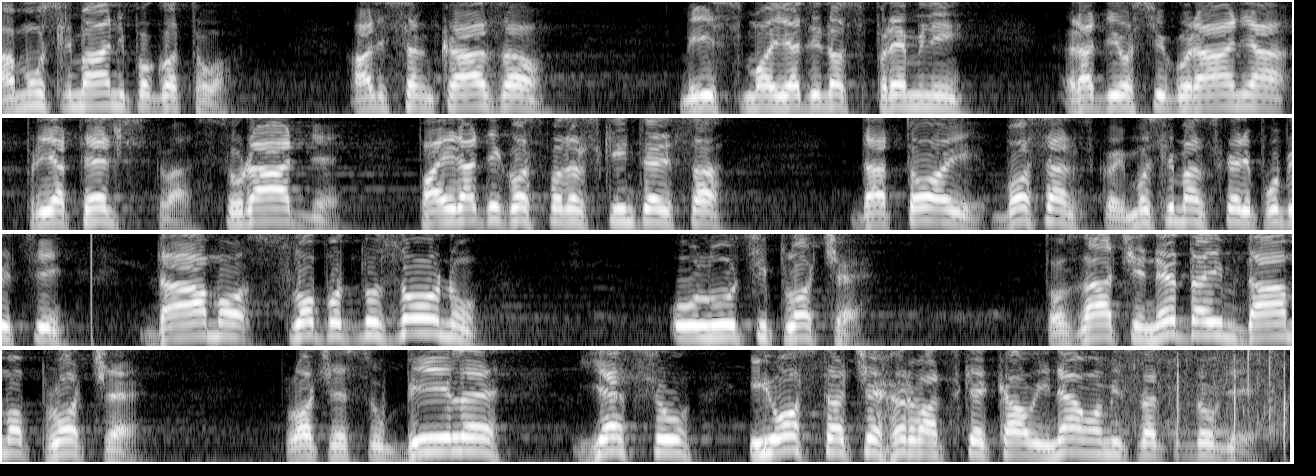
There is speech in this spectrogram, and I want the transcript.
a muslimani pogotovo. Ali sam kazao, mi smo jedino spremni radi osiguranja prijateljstva, suradnje, pa i radi gospodarskih interesa da toj Bosanskoj, muslimanskoj republici damo slobodnu zonu u luci ploče. To znači ne da im damo ploče. Ploče su bile, jesu i ostaće Hrvatske kao i nemamo misliti drugi.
